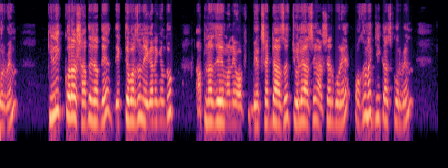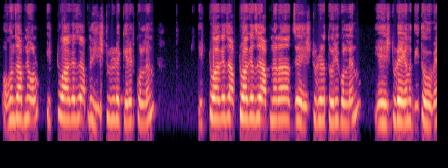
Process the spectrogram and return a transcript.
করবেন। ক্লিক করার সাথে সাথে দেখতে পাচ্ছেন এখানে কিন্তু আপনার যে মানে ওয়েবসাইটটা আছে, চলে আসে, আসার পরে ওখানে কি কাজ করবেন? ওখানে যে আপনি একটু আগে যে আপনি হিস্টোরিটা ক্রিয়েট করলেন, একটু আগে যে একটু আগে যে আপনারা যে হিস্টোরিটা তৈরি করলেন, এই হিস্টোরি এখানে দিতে হবে।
